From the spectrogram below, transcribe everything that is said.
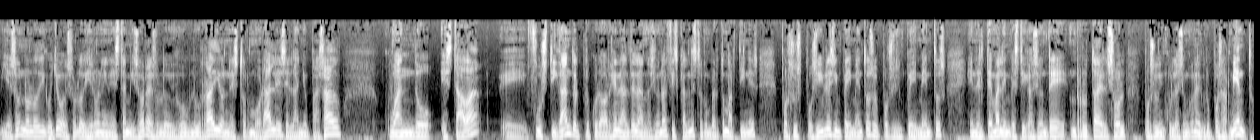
y eso no lo digo yo, eso lo dijeron en esta emisora, eso lo dijo Blue Radio, Néstor Morales el año pasado, cuando estaba eh, fustigando el Procurador General de la Nación al fiscal Néstor Humberto Martínez por sus posibles impedimentos o por sus impedimentos en el tema de la investigación de Ruta del Sol por su vinculación con el Grupo Sarmiento.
